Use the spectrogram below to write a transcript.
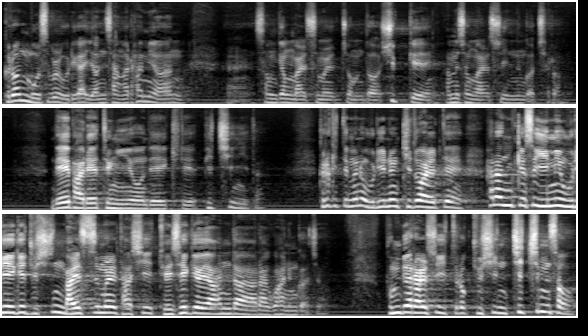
그런 모습을 우리가 연상을 하면 성경 말씀을 좀 더 쉽게 암송할 수 있는 것처럼 내 발의 등이요 내 길의 빛이니다. 그렇기 때문에 우리는 기도할 때 하나님께서 이미 우리에게 주신 말씀을 다시 되새겨야 한다라고 하는 거죠. 분별할 수 있도록 주신 지침서,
